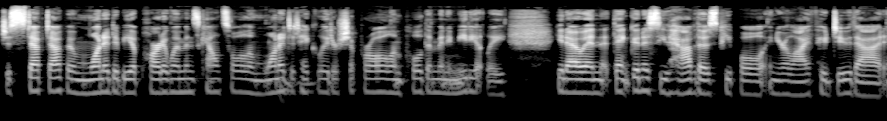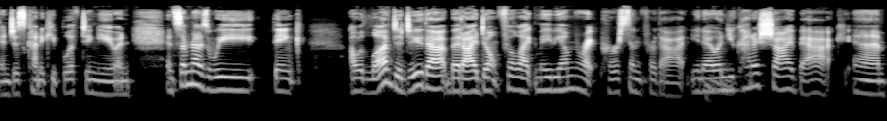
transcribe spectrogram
just stepped up and wanted to be a part of Women's Council and wanted mm-hmm. to take mm-hmm. a leadership role and pulled them in immediately. You know, and thank goodness you have those people in your life who do that and just kind of keep lifting you. And and sometimes we think, I would love to do that, but I don't feel like maybe I'm the right person for that, you know, mm-hmm. and you kind of shy back. Um,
